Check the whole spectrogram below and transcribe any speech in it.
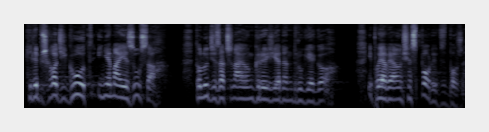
Kiedy przychodzi głód i nie ma Jezusa, to ludzie zaczynają gryźć jeden drugiego i pojawiają się spory w zborze.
